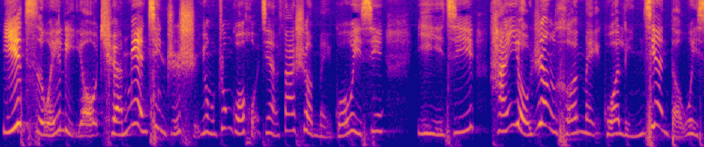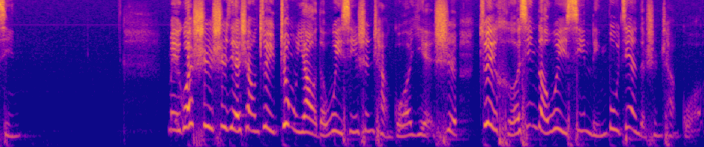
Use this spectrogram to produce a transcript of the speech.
以此为理由，全面禁止使用中国火箭发射美国卫星，以及含有任何美国零件的卫星。美国是世界上最重要的卫星生产国，也是最核心的卫星零部件的生产国。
